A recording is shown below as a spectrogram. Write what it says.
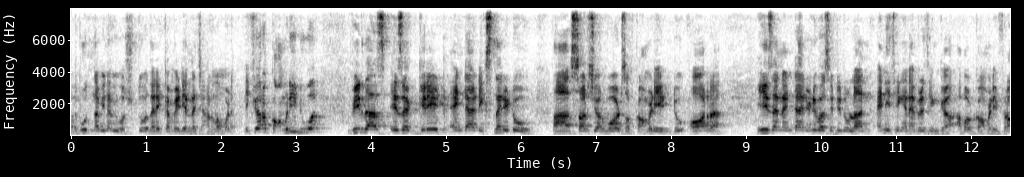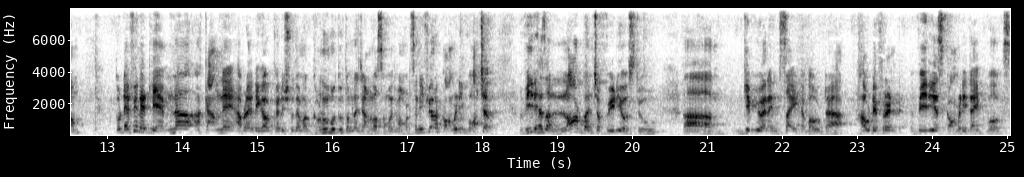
અદ્ભુત નવી નવી વસ્તુઓ દરેક કોમેડિયનને જાણવા મળે. If you are a comedy doer Vir Das is a great entire dictionary to search your words of comedy into or he is an entire university to learn anything and everything about comedy from તો ડેફિનેટલી એમના આ કામને આપણે ડિગ આઉટ કરીશું તેમાં ઘણું બધું તમને જાણવા સમજવા મળશે. If you are comedy watcher Vir has a lot bunch of videos to give you an insight about how different various comedy type works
